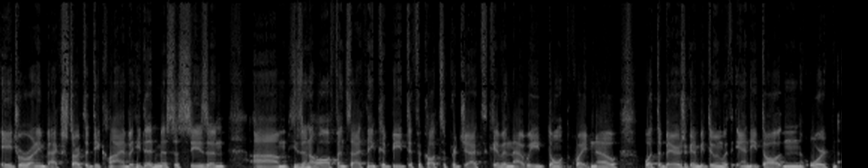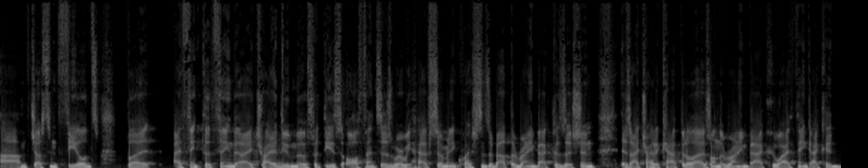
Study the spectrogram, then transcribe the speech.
age where running backs start to decline, but he did miss a season. Um, he's in an offense that I think could be difficult to project given that we don't quite know what the Bears are going to be doing with Andy Dalton or um, Justin Fields. But I think the thing that I try to do most with these offenses where we have so many questions about the running back position is I try to capitalize on the running back who I think I could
